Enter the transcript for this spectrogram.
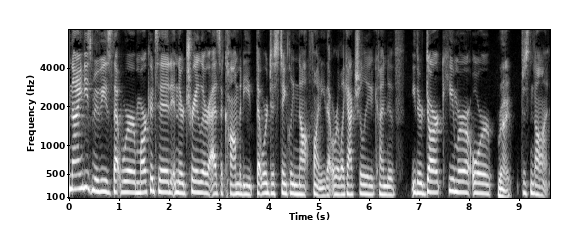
About 90s movies that were marketed in their trailer as a comedy that were distinctly not funny, that were like actually kind of either dark humor or right just not.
